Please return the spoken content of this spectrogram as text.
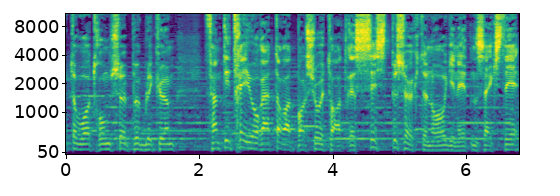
utover Tromsø-publikum 53 år etter at Balsjø-teatret sist besøkte Norge i 1960.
